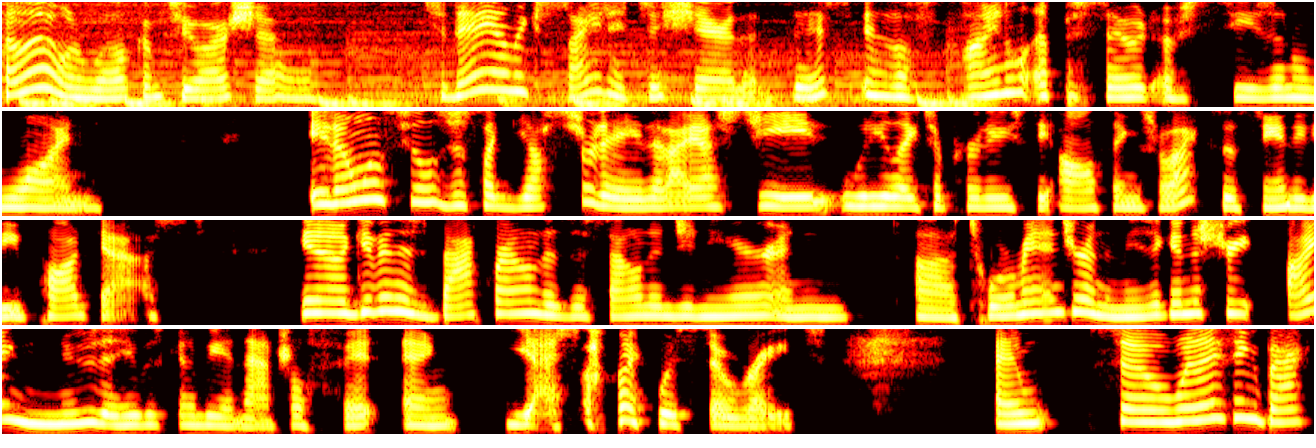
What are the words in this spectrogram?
Hello, and welcome to our show. Today, I'm excited to share that this is the final episode of season one. It almost feels just like yesterday that I asked G, would he like to produce the All Things Relax with Sandy D podcast? You know, given his background as a sound engineer and uh, tour manager in the music industry, I knew that he was going to be a natural fit. And yes, I was so right. And so when I think back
